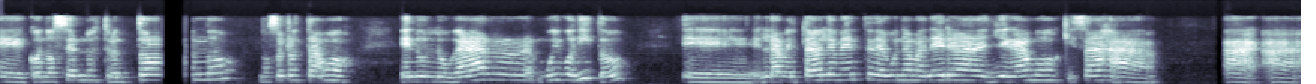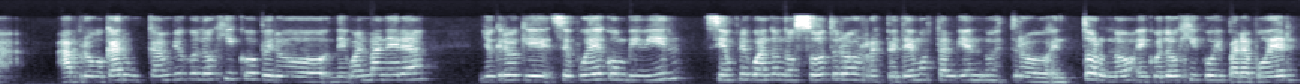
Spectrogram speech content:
eh, conocer nuestro entorno. Nosotros estamos en un lugar muy bonito. Eh, lamentablemente, de alguna manera, llegamos quizás a, provocar un cambio ecológico, pero de igual manera yo creo que se puede convivir siempre y cuando nosotros respetemos también nuestro entorno ecológico y para poder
